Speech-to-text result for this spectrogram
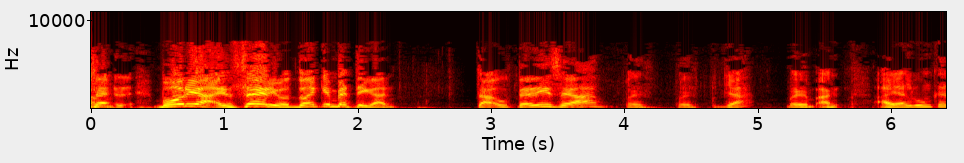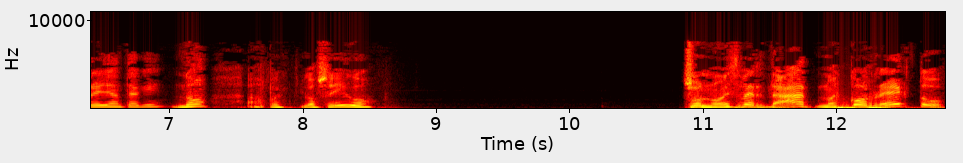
Se- Boria, en serio, no hay que investigar. O sea, usted dice, ah, pues, pues ya, Pues, ¿hay algún querellante aquí? No, ah, pues lo sigo. Eso no es verdad, no es correcto.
